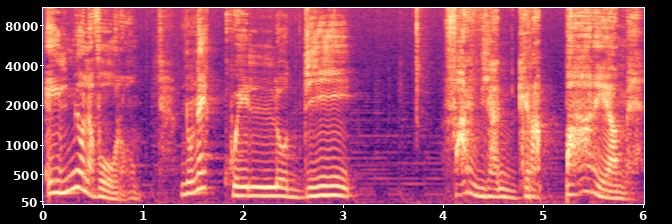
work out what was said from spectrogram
E il mio lavoro non è quello di farvi aggrappare a me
